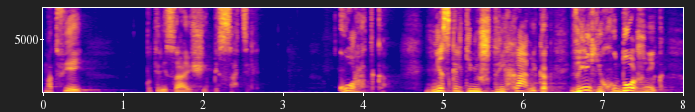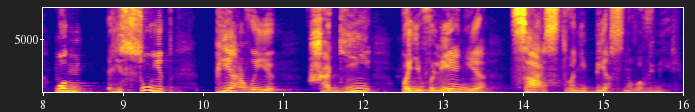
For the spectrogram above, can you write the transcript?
Матфей – потрясающий писатель. Коротко, несколькими штрихами, как великий художник, он рисует первые шаги появление Царства Небесного в мире.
